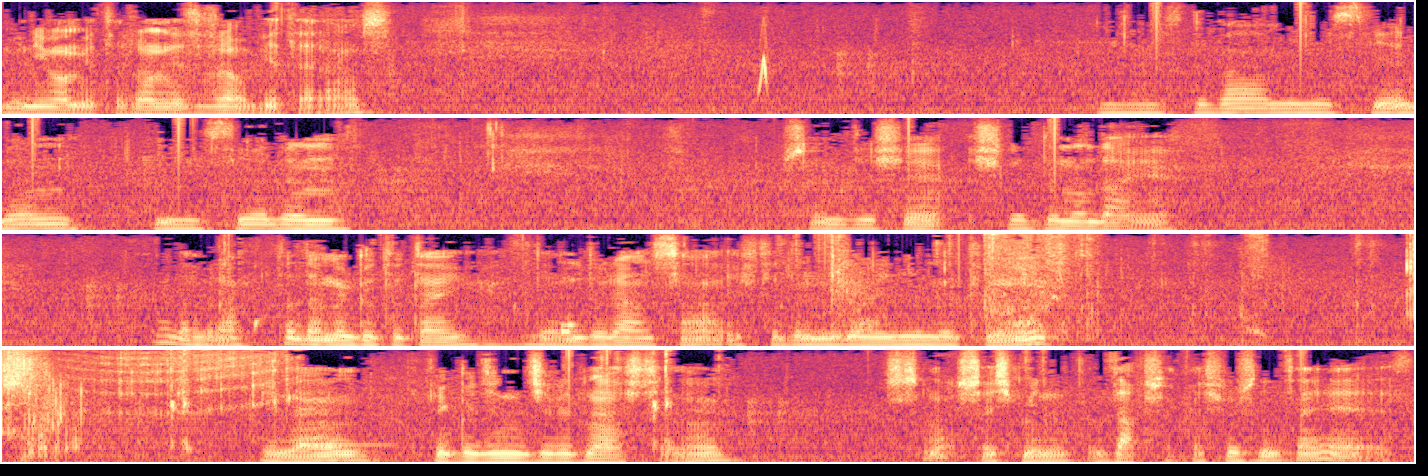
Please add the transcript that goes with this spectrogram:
Myliło mnie to, że on jest w robie teraz. Minus 2, minus 1, minus 1. Wszędzie się średnio nadaje. No dobra, to damy go tutaj do Endurance'a i wtedy my zamienimy tu. Ile? 2 godziny 19, nie? No 6 minut, zawsze jakaś różnica jest.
